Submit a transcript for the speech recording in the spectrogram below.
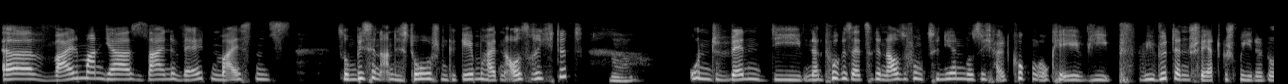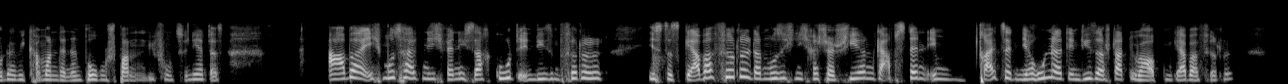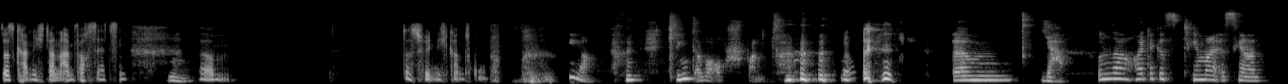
äh, weil man ja seine Welten meistens so ein bisschen an historischen Gegebenheiten ausrichtet. Mhm. Und wenn die Naturgesetze genauso funktionieren, muss ich halt gucken, okay, wie, wie wird denn ein Schwert geschmiedet oder wie kann man denn einen Bogen spannen? Wie funktioniert das? Aber ich muss halt nicht, wenn ich sage, gut, in diesem Viertel ist das Gerberviertel, dann muss ich nicht recherchieren, gab es denn im 13. Jahrhundert in dieser Stadt überhaupt ein Gerberviertel? Das kann ich dann einfach setzen. Mhm. Ähm, das finde ich ganz gut. Ja, klingt aber auch spannend. Ja. ähm, ja, unser heutiges Thema ist ja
